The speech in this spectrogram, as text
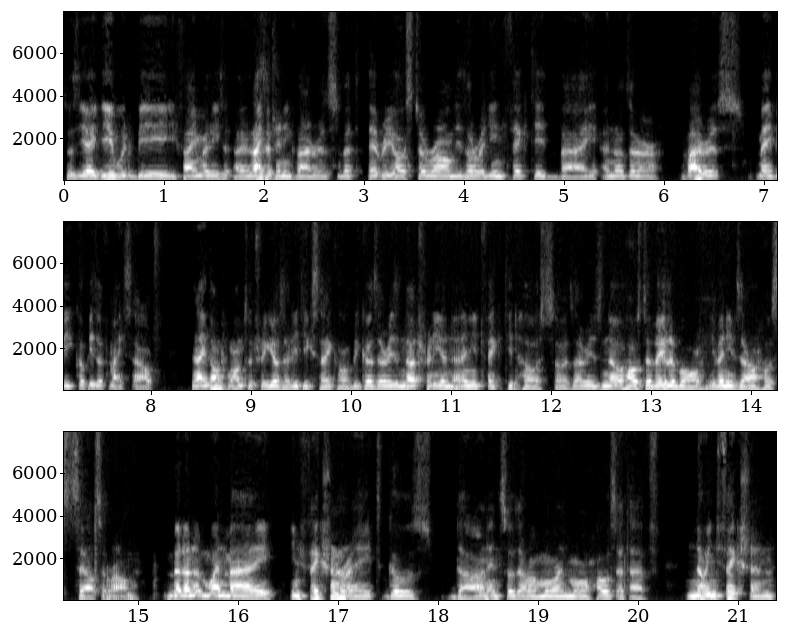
So the idea would be if I'm a lysogenic virus, but every host around is already infected by another virus, maybe copies of myself, and I don't want to trigger the lytic cycle because there is not really an uninfected host. So there is no host available, even if there are host cells around. But when my infection rate goes down, and so there are more and more hosts that have no infection,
